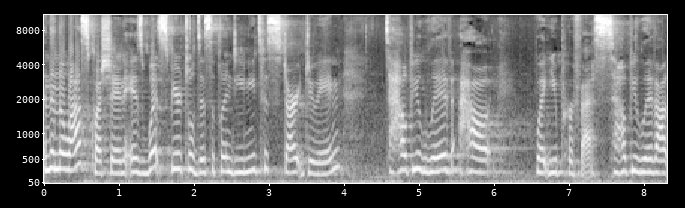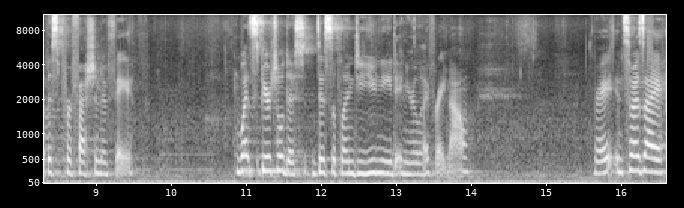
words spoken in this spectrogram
And then the last question is what spiritual discipline do you need to start doing to help you live out what you profess, to help you live out this profession of faith? What spiritual dis- discipline do you need in your life right now? Right? And so, as I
